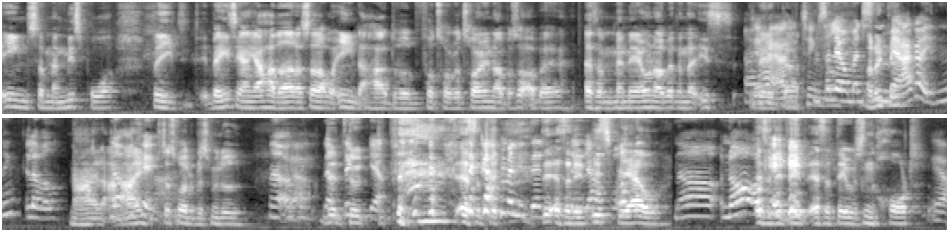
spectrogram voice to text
en, som man misbruger. Fordi hver eneste gang, jeg har været der, så er der jo en, der har du ved, fået trukket trøjen op, og så op af, altså med maven op af den der is. Det Det har jeg der. aldrig tænkt Men så laver man sådan ikke det? mærker i den, ikke? Eller hvad? Nej, nej, Nå, nej. okay. Så tror jeg, du bliver smidt ud. Nå, okay. Ja. Nå, Det- det, du- ja. altså, det gør man i den. det, altså, det er et isbjerg. Nå, nå, Altså, okay. det, det, altså, det er jo sådan hårdt. Ja.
